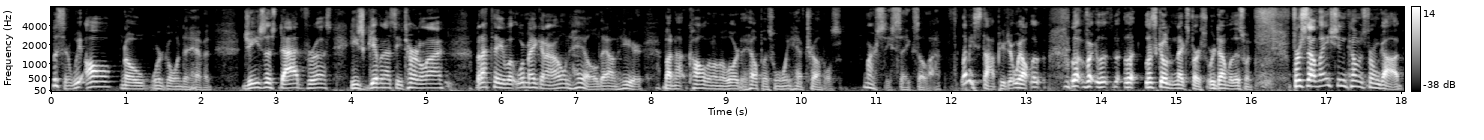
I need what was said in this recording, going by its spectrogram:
Listen, we all know we're going to heaven. Jesus died for us. He's given us eternal life. But I tell you what, we're making our own hell down here by not calling on the Lord to help us when we have troubles. Mercy sakes alive. Let me stop here. Well, let, us let, let, go to the next verse. We're done with this one. For salvation comes from God.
